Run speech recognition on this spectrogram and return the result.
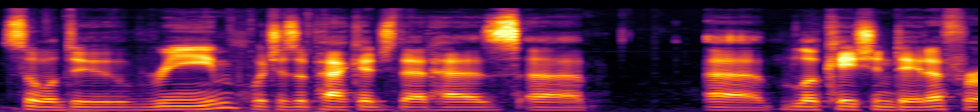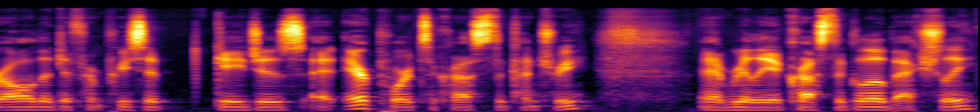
So we'll do riem, which is a package that has uh, location data for all the different precip gauges at airports across the country, uh, really across the globe actually.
